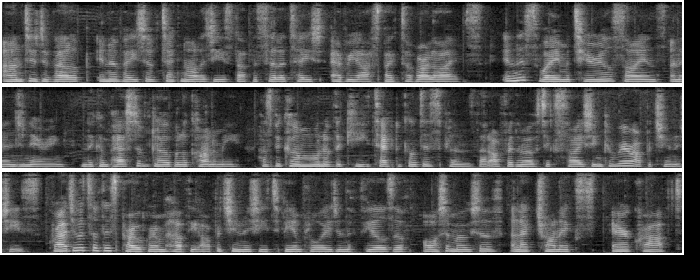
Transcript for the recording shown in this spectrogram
and to develop innovative technologies that facilitate every aspect of our lives. In this way, material science and engineering in the competitive global economy has become one of the key technical disciplines that offer the most exciting career opportunities. Graduates of this program have the opportunity to be employed in the fields of automotive, electronics, aircraft,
